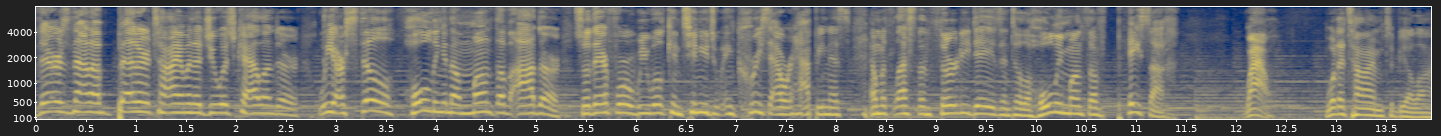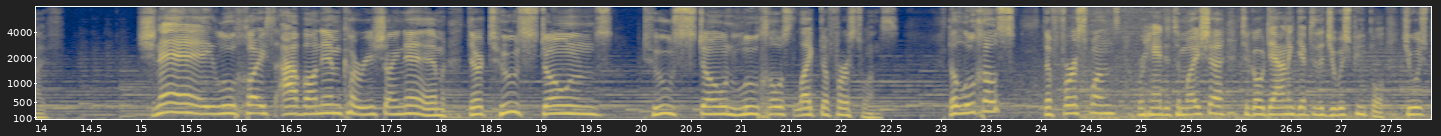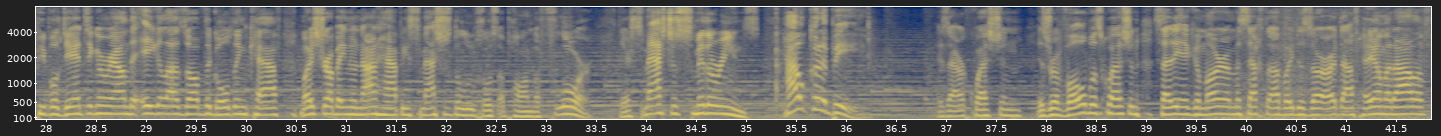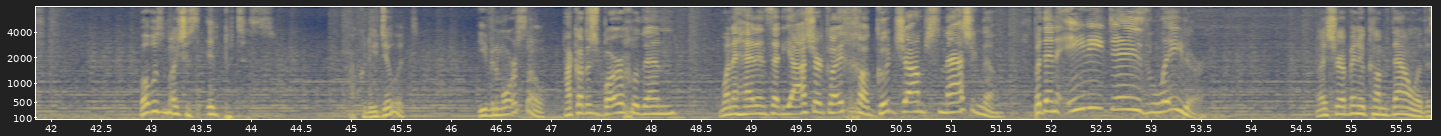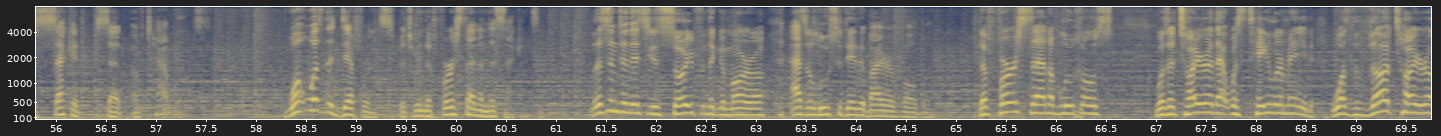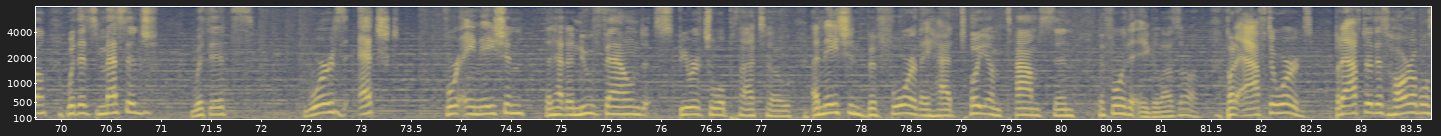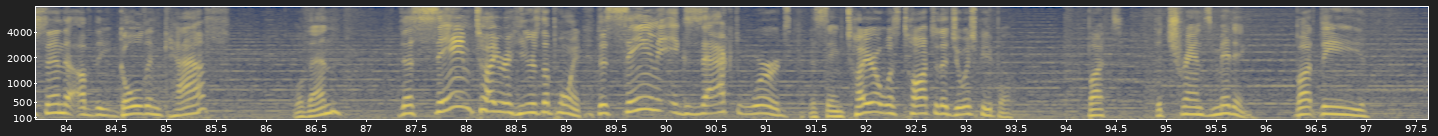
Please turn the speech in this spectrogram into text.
There's not a better time in the Jewish calendar. We are still holding in the month of Adar, so therefore we will continue to increase our happiness. And with less than 30 days until the holy month of Pesach, wow, what a time to be alive. Shnei luchos are two stones, two stone luchos like the first ones. The luchos, the first ones, were handed to Moshe to go down and give to the Jewish people. Jewish people dancing around the Egel Hazahav, the golden calf. Moshe Rabbeinu, not happy, smashes the luchos upon the floor. They're smashed to smithereens. How could it be? Is our question. Is Rav Wolbe's question, citing a Gemara Masechta Avodah Zarah Daf Hayamad Aleph. What was Moshe's impetus? How could he do it? Even more so, Hakadosh Baruch Hu then went ahead and said, Yasher Koicha, good job smashing them. But then 80 days later, Moshe Rabbeinu comes down with a second set of tablets. What was the difference between the first set and the second set? Listen to this Yisoy from the Gemara as elucidated by Rav Wolbe. The first set of Luchos was a Torah that was tailor made, was the Torah with its message, with its words etched for a nation that had a newfound spiritual plateau, a nation before they had Toyam Thompson, before the Egel Hazahav. But afterwards, but after this horrible sin of the golden calf, well then, the same Torah, here's the point, the same exact words, the same Torah was taught to the Jewish people. But the transmitting, but the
